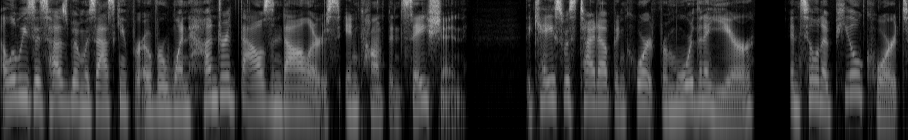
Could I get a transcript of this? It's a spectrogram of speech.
Eloise's husband was asking for over $100,000 in compensation. The case was tied up in court for more than a year until an appeal court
